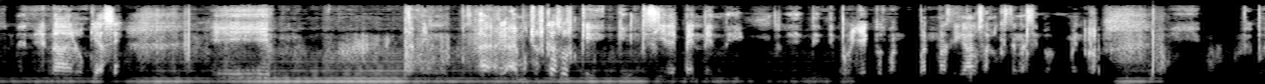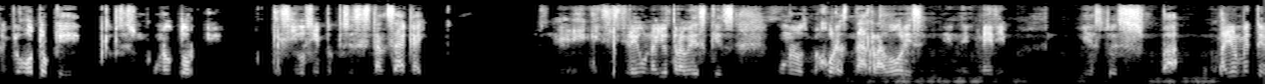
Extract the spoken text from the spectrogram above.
en, nada de lo que hace. Eh, también hay, muchos casos que, sí dependen de, proyectos, van, más ligados a lo que estén haciendo al momento. por ejemplo, otro que, pues, es un, autor que, sigo siempre, pues es Stan Sakai. Insistiré una y otra vez que es uno de los mejores narradores en, el medio. Y esto es, mayormente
